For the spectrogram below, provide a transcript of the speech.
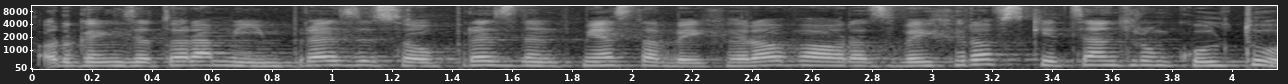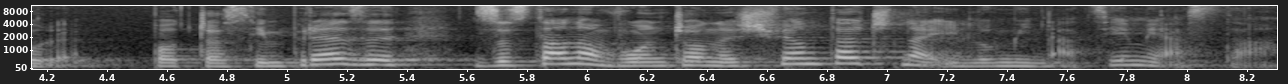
Organizatorami imprezy są prezydent miasta Wejherowa oraz Wejherowskie Centrum Kultury. Podczas imprezy zostaną włączone świąteczne iluminacje miasta.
